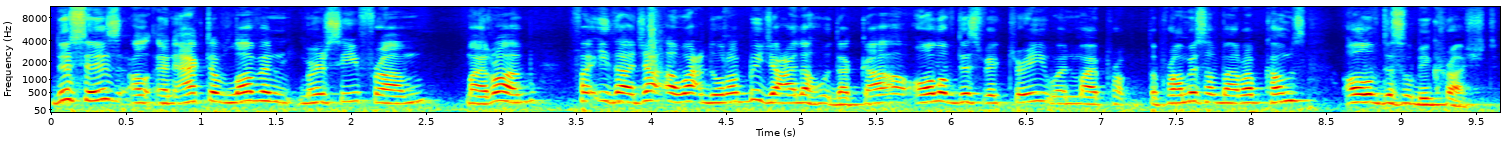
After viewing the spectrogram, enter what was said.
This is a- an act of love and mercy from my Rabb. فإذا جاء وعد ربي جعله دكاء. All of this victory, when my pro- the promise of my Rabb comes, all of this will be crushed.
